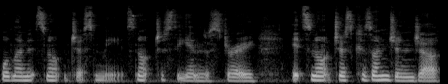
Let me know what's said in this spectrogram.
well, then it's not just me. It's not just the industry. It's not just because I'm ginger.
